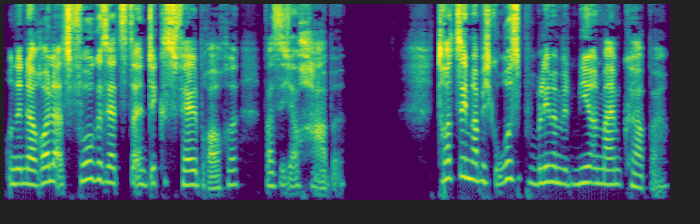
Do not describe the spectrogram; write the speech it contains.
und in der Rolle als Vorgesetzter ein dickes Fell brauche, was ich auch habe. Trotzdem habe ich große Probleme mit mir und meinem Körper.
